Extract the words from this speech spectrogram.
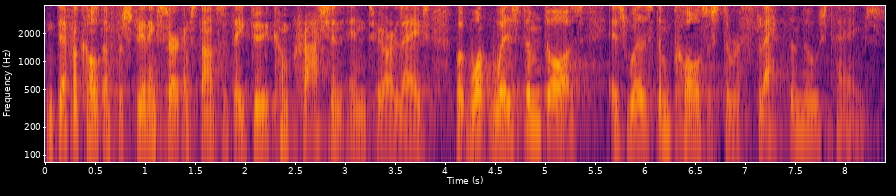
In difficult and frustrating circumstances, they do come crashing into our lives. But what wisdom does is wisdom calls us to reflect on those times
